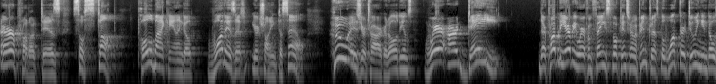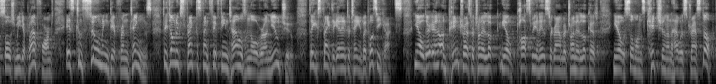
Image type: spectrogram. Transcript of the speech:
our product is. So stop, pull back in and go, what is it you're trying to sell? Who is your target audience? Where are they they're probably everywhere from Facebook to Instagram and Pinterest, but what they're doing in those social media platforms is consuming different things. They don't expect to spend 15,000 over on YouTube. They expect to get entertained by pussycats. You know, they're on Pinterest, they're trying to look, you know, possibly on Instagram, they're trying to look at, you know, someone's kitchen and how it's dressed up.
